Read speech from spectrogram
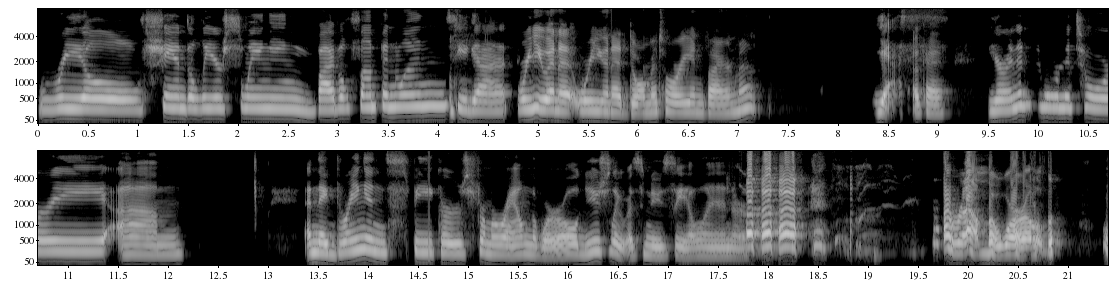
real chandelier swinging Bible thumping ones. You got Were you in a were you in a dormitory environment? Yes. Okay you're in a dormitory um, and they bring in speakers from around the world usually it was new zealand or around the world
